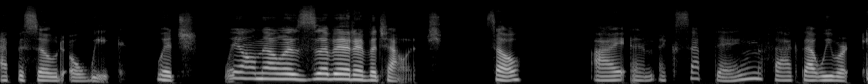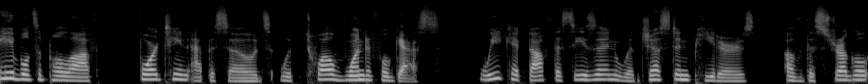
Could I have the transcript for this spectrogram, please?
episode a week, which we all know is a bit of a challenge. So I am accepting the fact that we were able to pull off 14 episodes with 12 wonderful guests. We kicked off the season with Justin Peters of the Struggle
